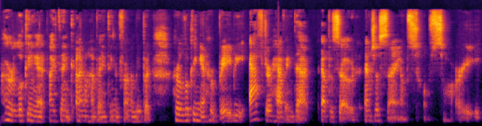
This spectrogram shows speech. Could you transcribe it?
her looking at i think i don't have anything in front of me but her looking at her baby after having that episode and just saying i'm so sorry.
